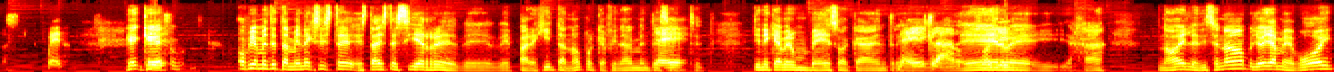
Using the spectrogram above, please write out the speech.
Pues, bueno. Que, obviamente también existe, está este cierre de, parejita, ¿no? Porque finalmente tiene que haber un beso acá entre el héroe y ajá. ¿No? Y le dice, no, yo ya me voy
